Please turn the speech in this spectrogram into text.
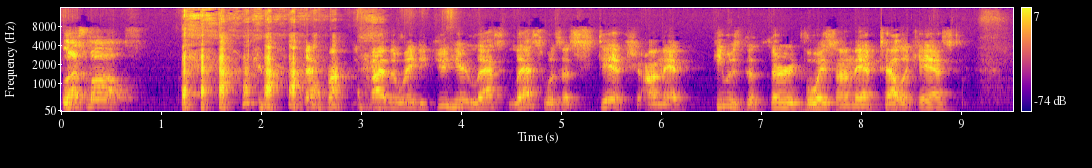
Les Miles. by, by the way, did you hear Les? Les was a stitch on that. He was the third voice on that telecast,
